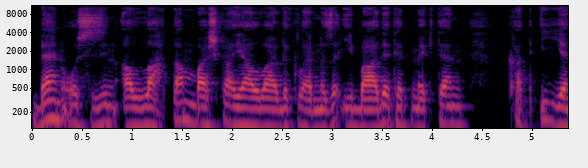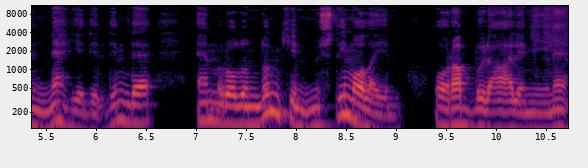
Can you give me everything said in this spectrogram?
ben o sizin Allah'tan başka yalvardıklarınıza ibadet etmekten katiyen nehyedildim de emrolundum ki Müslim olayım o Rabbül Alemine.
